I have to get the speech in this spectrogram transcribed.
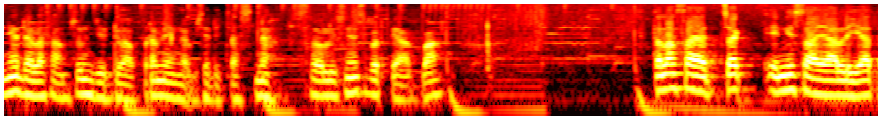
Ini adalah Samsung J2 Prime yang nggak bisa dicas. Nah solusinya seperti apa? Setelah saya cek ini saya lihat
